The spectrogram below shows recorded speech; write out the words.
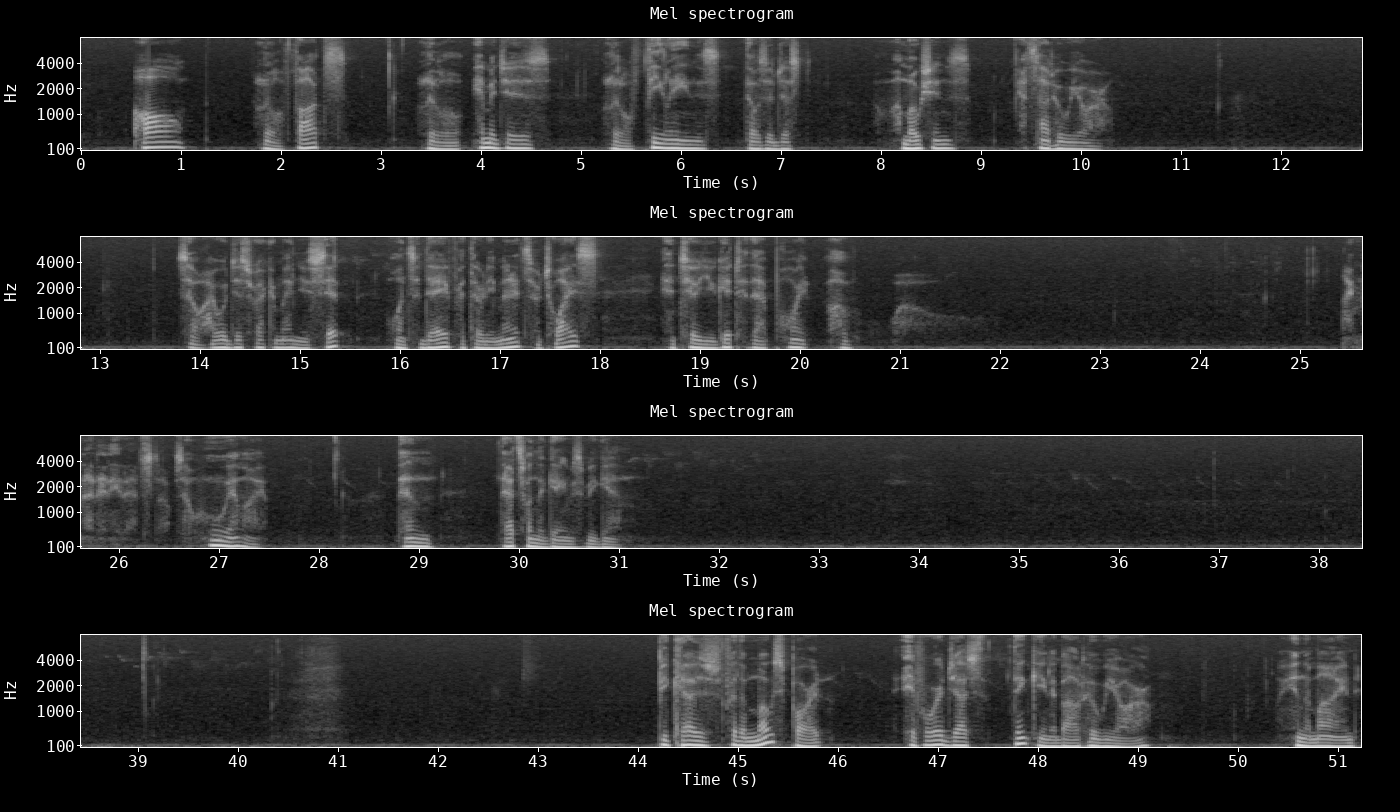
all little thoughts, little images, little feelings, those are just emotions. That's not who we are. So I would just recommend you sit once a day for 30 minutes or twice until you get to that point of, wow, I'm not any of that stuff. So who am I? Then that's when the games begin. Because for the most part, if we're just thinking about who we are in the mind,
